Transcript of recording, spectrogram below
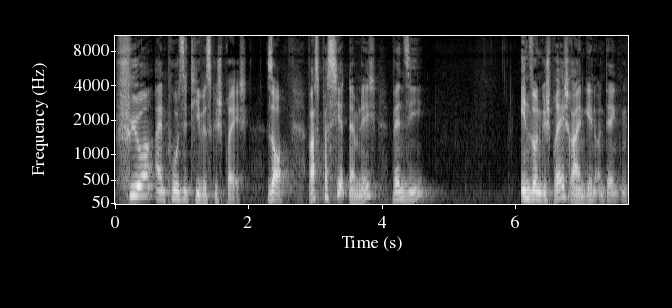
für ein positives Gespräch. So, was passiert nämlich, wenn Sie in so ein Gespräch reingehen und denken,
